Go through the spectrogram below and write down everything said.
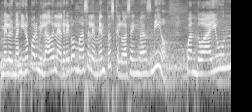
me lo imagino por mi lado y le agrego más elementos que lo hacen más mío. Cuando hay un,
